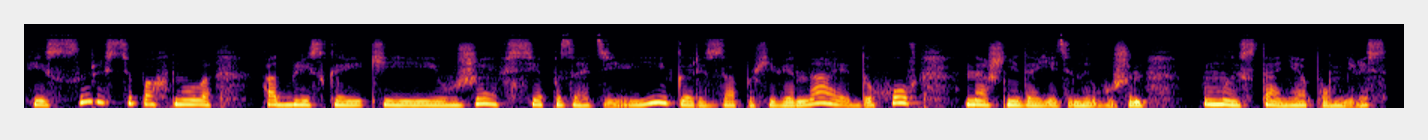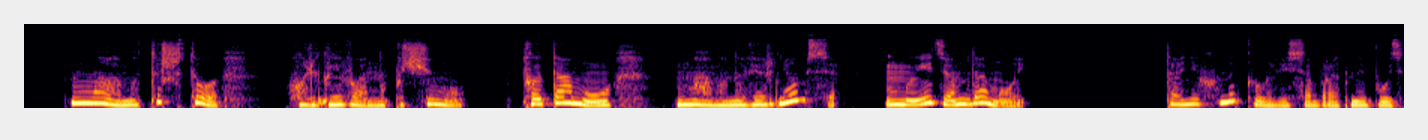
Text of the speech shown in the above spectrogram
и сыростью пахнуло от близкой реки, и уже все позади. Игорь, запахи вина и духов, наш недоеденный ужин. Мы с Таней опомнились. «Мама, ты что?» «Ольга Ивановна, почему?» «Потому. Мама, ну вернемся? Мы идем домой». Таня хныкала весь обратный путь.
